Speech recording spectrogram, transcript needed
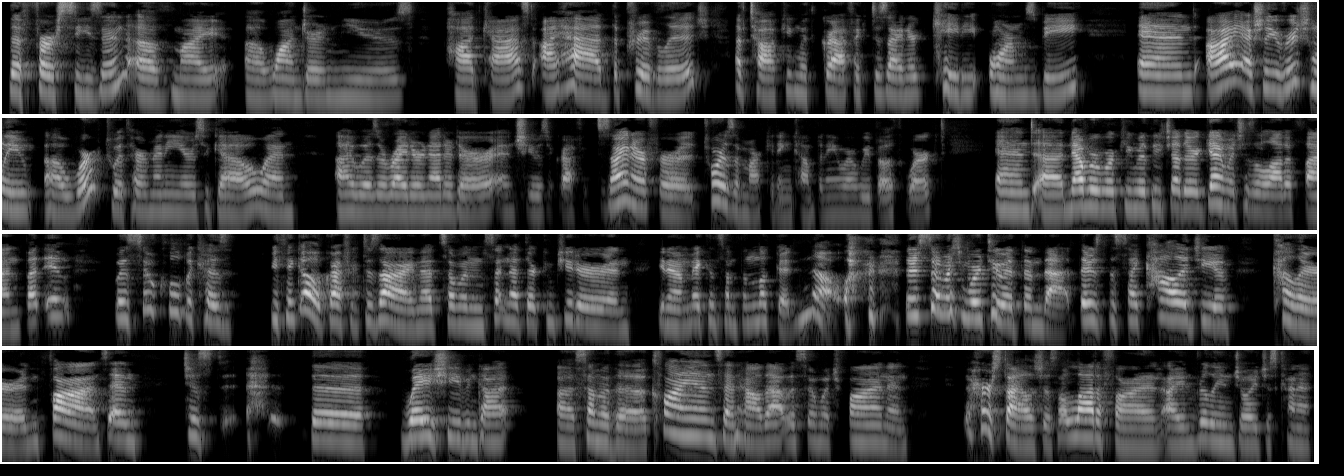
the first season of my uh, Wander and Muse podcast, I had the privilege of talking with graphic designer Katie Ormsby. And I actually originally uh, worked with her many years ago when I was a writer and editor, and she was a graphic designer for a tourism marketing company where we both worked. And uh, now we're working with each other again, which is a lot of fun. But it was so cool because you think, oh, graphic design, that's someone sitting at their computer and you know making something look good. No, there's so much more to it than that. There's the psychology of color and fonts and just the way she even got uh, some of the clients and how that was so much fun. And her style is just a lot of fun. I really enjoy just kind of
